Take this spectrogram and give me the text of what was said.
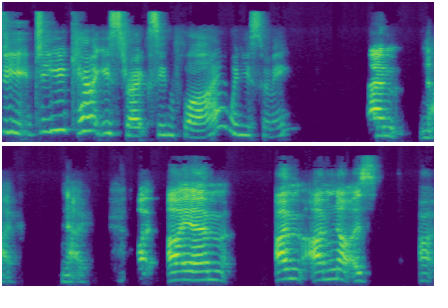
Do you, do you count your strokes in fly when you're swimming? Um no no. I, I am um, I'm I'm not as I,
